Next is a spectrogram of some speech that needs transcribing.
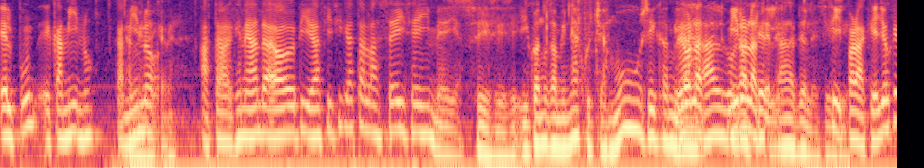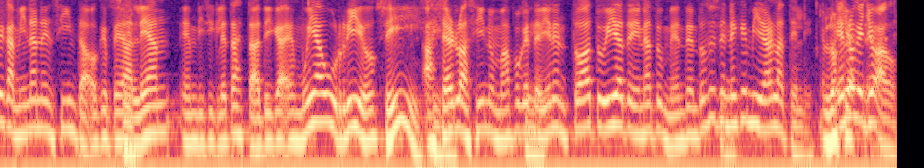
el punto, camino, camino hasta generando actividad física hasta las seis, seis y media. Sí, sí, sí. Y cuando caminas escuchas música, miras algo. Miro la, tele. Ah, sí, para aquellos que caminan en cinta o que pedalean en bicicleta estática, es muy aburrido hacerlo así nomás porque te vienen toda tu vida, te viene a tu mente. Entonces tenés que mirar la tele. es lo que yo hago.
